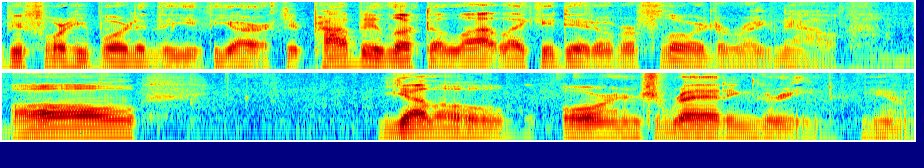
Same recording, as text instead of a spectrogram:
before he boarded the, the ark. It probably looked a lot like it did over Florida right now. All yellow, orange, red, and green. You know,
